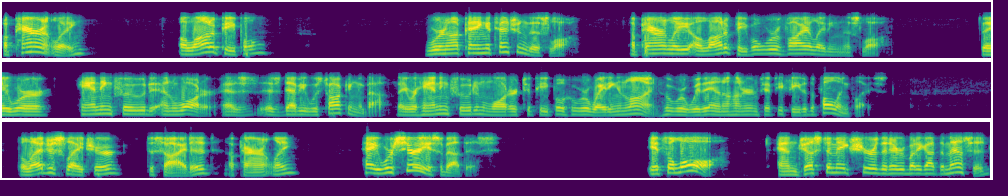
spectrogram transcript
Apparently, a lot of people were not paying attention to this law. Apparently, a lot of people were violating this law. They were handing food and water, as, as Debbie was talking about. They were handing food and water to people who were waiting in line, who were within 150 feet of the polling place. The legislature decided, apparently, hey, we're serious about this. It's a law. And just to make sure that everybody got the message,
